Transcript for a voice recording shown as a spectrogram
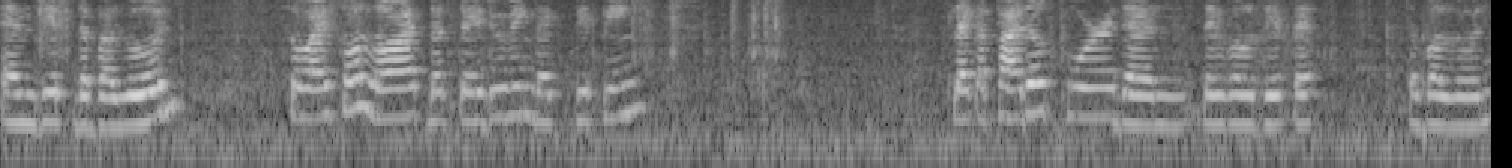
and dip the balloon. So I saw a lot that they're doing like dipping. It's like a paddle pour, then they will dip it, the balloon.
